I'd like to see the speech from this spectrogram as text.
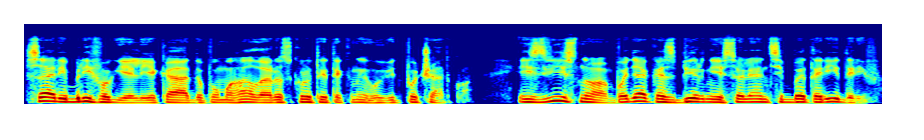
Сарі Бріфогель, яка допомагала розкрутити книгу від початку. І, звісно, подяка збірній солянці бета-рідерів,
